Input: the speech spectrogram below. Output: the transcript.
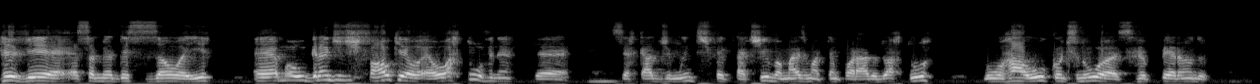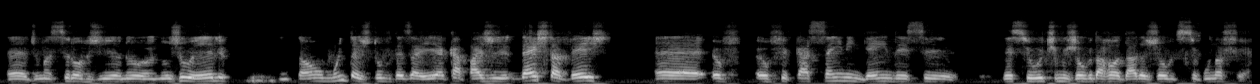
rever essa minha decisão aí. É, o grande desfalque é, é o Arthur, né? Que é cercado de muita expectativa, mais uma temporada do Arthur. O Raul continua se recuperando é, de uma cirurgia no, no joelho. Então, muitas dúvidas aí. É capaz de, desta vez, é, eu, eu ficar sem ninguém desse, desse último jogo da rodada, jogo de segunda-feira.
